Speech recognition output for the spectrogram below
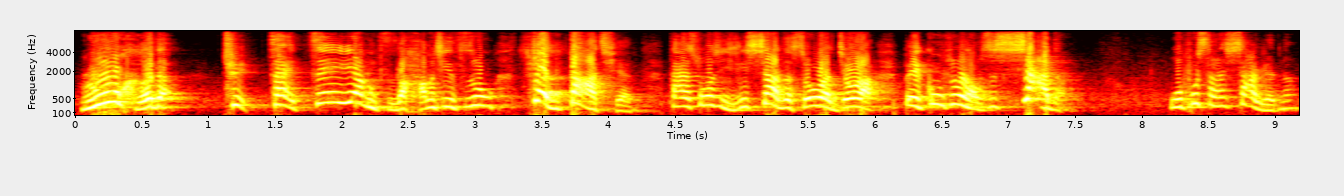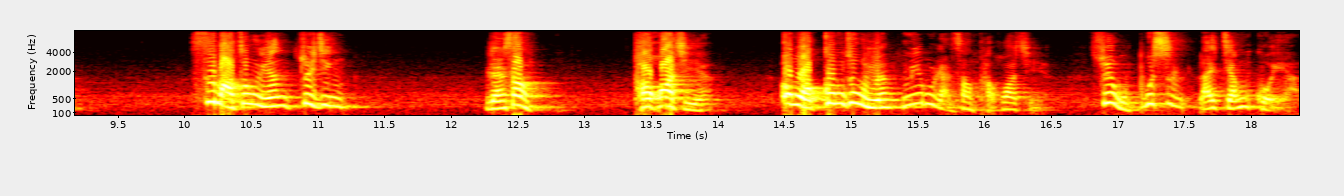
如何的在这样子的行情之中赚大钱？大家说已经吓得手软脚软，被公孙老师吓的。我不是来吓人呢。司马中原最近染上桃花劫，而我公众员没有染上桃花劫。所以我不是来讲鬼啊，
